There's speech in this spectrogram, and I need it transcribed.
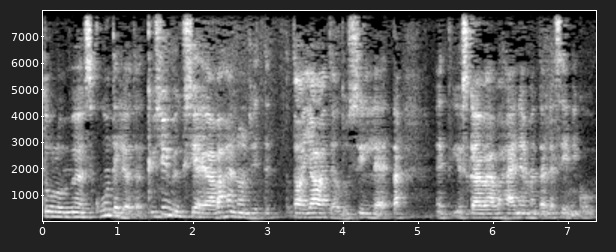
tullut myös kuuntelijoita kysymyksiä ja vähän on sitten tota jaoteltu sille, että, että jos käydään vähän enemmän tällaisia niin kuin,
